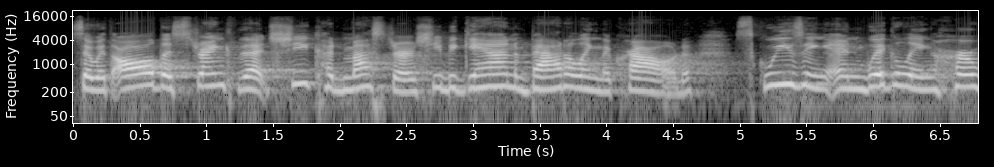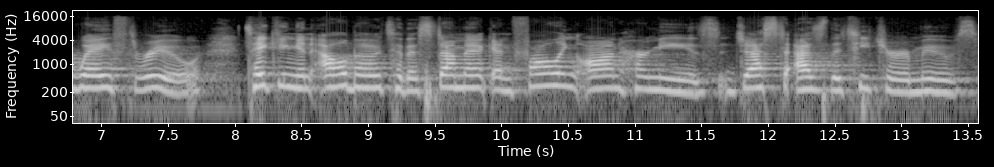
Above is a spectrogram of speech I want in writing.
So, with all the strength that she could muster, she began battling the crowd, squeezing and wiggling her way through, taking an elbow to the stomach and falling on her knees just as the teacher moves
